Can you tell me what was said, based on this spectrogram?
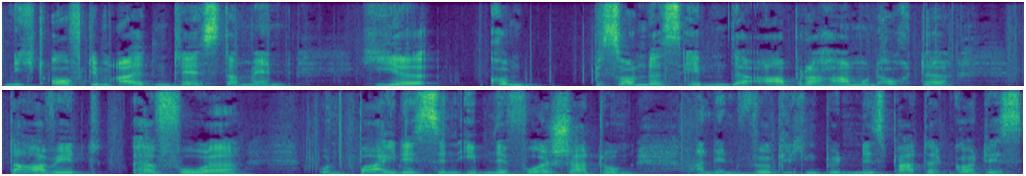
nicht oft im Alten Testament. Hier kommt besonders eben der Abraham und auch der David hervor. Und beides sind eben eine Vorschattung an den wirklichen Bündnispartner Gottes,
